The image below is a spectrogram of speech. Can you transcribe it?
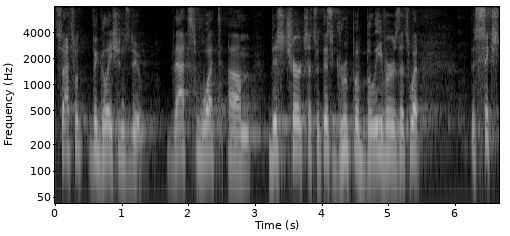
so that's what the Galatians do. That's what um, this church, that's what this group of believers, that's what the six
